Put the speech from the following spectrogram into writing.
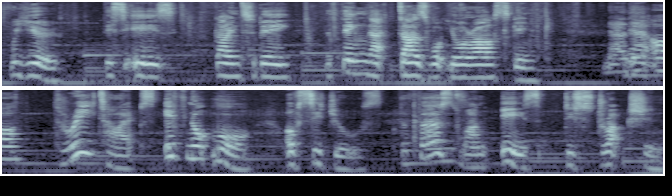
for you. This is going to be the thing that does what you're asking. Now there are three types, if not more, of sigils. The first one is destruction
